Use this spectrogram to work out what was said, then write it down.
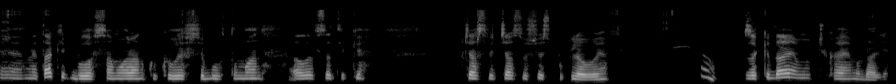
Е, Не так, як було з самого ранку, коли ще був туман, але все-таки час від часу щось покльовує. Ну, Закидаємо, чекаємо далі.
